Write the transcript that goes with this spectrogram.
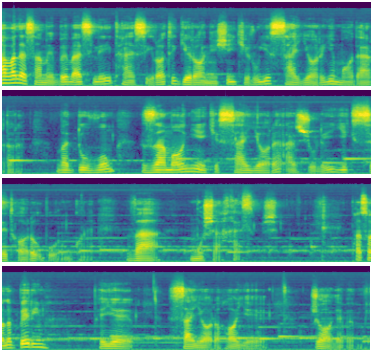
اول از همه به وسیله تاثیرات گرانشی که روی سیاره مادر دارن و دوم زمانیه که سیاره از جلوی یک ستاره عبور می‌کنه و مشخص میشه. پس حالا بریم پی سیاره های جالبمون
